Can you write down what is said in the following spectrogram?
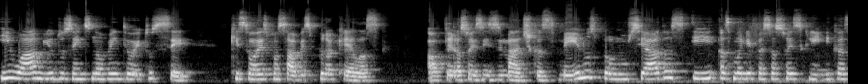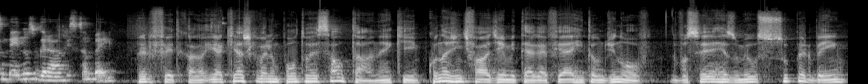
e o A1298C, que são responsáveis por aquelas alterações enzimáticas menos pronunciadas e as manifestações clínicas menos graves também. Perfeito, cara. E aqui acho que vale um ponto ressaltar, né, que quando a gente fala de MTHFR, então, de novo, você resumiu super bem,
